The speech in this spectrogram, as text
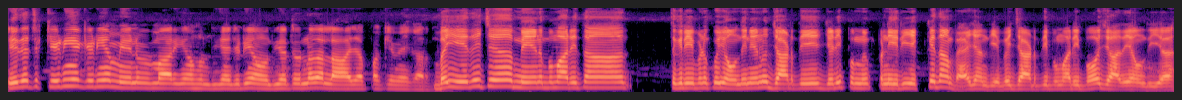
ਇਹਦੇ ਚ ਕਿਹੜੀਆਂ ਕਿਹੜੀਆਂ ਮੇਨ ਬਿਮਾਰੀਆਂ ਹੁੰਦੀਆਂ ਜਿਹੜੀਆਂ ਆਉਂਦੀਆਂ ਤੇ ਉਹਨਾਂ ਦਾ ਇਲਾਜ ਆਪਾਂ ਕਿਵੇਂ ਕਰਦੇ? ਬਈ ਇਹਦੇ ਚ ਮੇਨ ਬਿਮਾਰੀ ਤਾਂ ਤਕਰੀਬਨ ਕੋਈ ਆਉਂਦੀ ਨਹੀਂ ਇਹਨੂੰ ਜੜ ਦੀ ਜਿਹੜੀ ਪਮ- ਪਨੀਰੀ ਇੱਕਦਮ ਬਹਿ ਜਾਂਦੀ ਹੈ ਬਈ ਜੜ ਦੀ ਬਿਮਾਰੀ ਬਹੁਤ ਜ਼ਿਆਦਾ ਆਉਂਦੀ ਆ।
